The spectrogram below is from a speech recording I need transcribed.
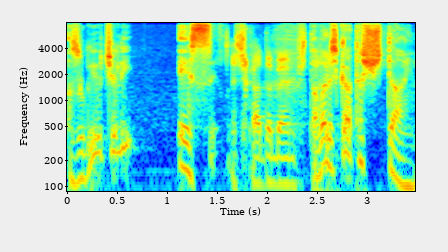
הזוגיות שלי, 10. השקעת בהם שתיים. אבל השקעת שתיים,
